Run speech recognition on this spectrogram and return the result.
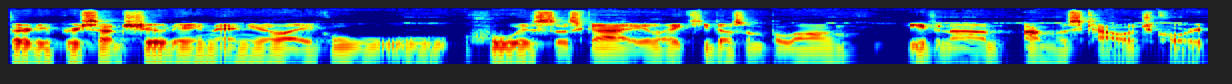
30% shooting. And you're like, who is this guy? Like, he doesn't belong even on, on this college court.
